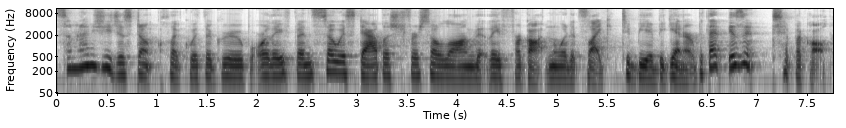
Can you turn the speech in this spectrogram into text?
sometimes you just don't click with a group or they've been so established for so long that they've forgotten what it's like to be a beginner. But that isn't typical.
